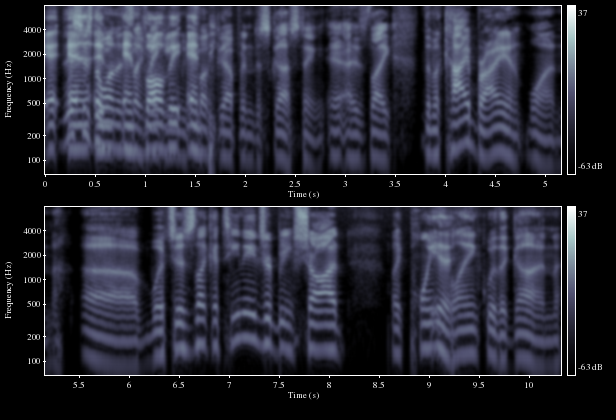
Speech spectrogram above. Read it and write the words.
and this is the and- one that's like involving and fucked up and disgusting. It's like the Ma'Khia Bryant one, uh, which is like a teenager being shot like point Yeah. blank with a gun.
